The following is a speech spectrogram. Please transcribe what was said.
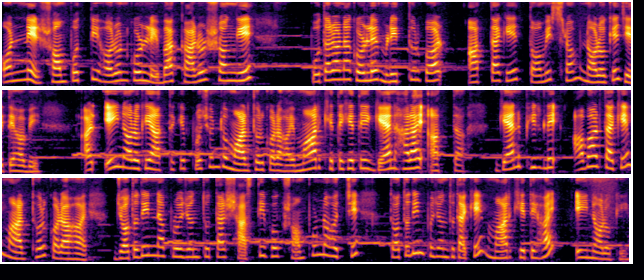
অন্যের সম্পত্তি হরণ করলে বা কারোর সঙ্গে প্রতারণা করলে মৃত্যুর পর আত্মাকে তমিশ্রম নরকে যেতে হবে। আর এই নরকে আত্মাকে প্রচণ্ড মারধর করা হয়। মার খেতে খেতে জ্ঞান হারায় আত্মা। জ্ঞান ফিরলে আবার তাকে মারধর করা হয়। যতদিন না পর্যন্ত তার শাস্তি ভোগ সম্পূর্ণ হচ্ছে ততদিন পর্যন্ত তাকে মার খেতে হয় এই নরকে।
